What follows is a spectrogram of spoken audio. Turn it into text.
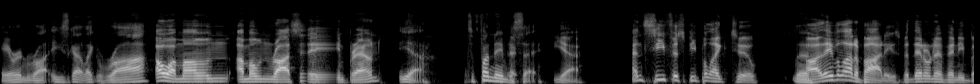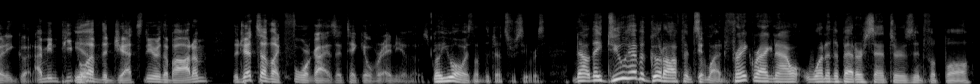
Aaron Ra. He's got like Ra. Oh, Amon Amon-Ra St. Brown. Yeah, it's a fun name to say. Yeah. And Cephus people like too. Yeah. Uh, they have a lot of bodies, but they don't have anybody good. I mean, people Yeah. have the Jets near the bottom. The Jets have like four guys that take over any of those. Well, you always love the Jets receivers. Now they do have a good offensive line. Frank Ragnow, one of the better centers in football.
